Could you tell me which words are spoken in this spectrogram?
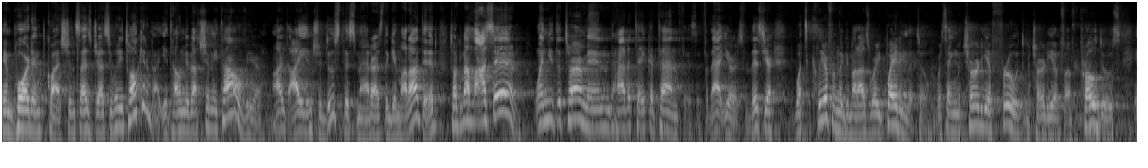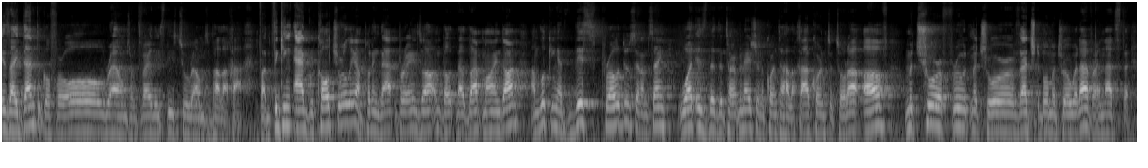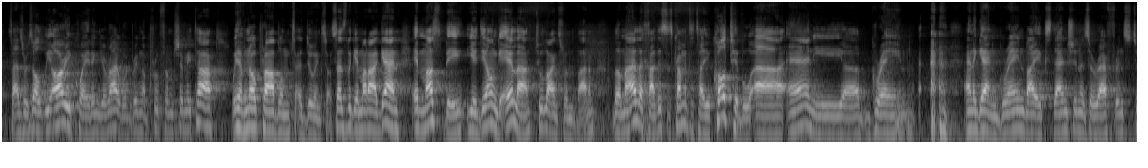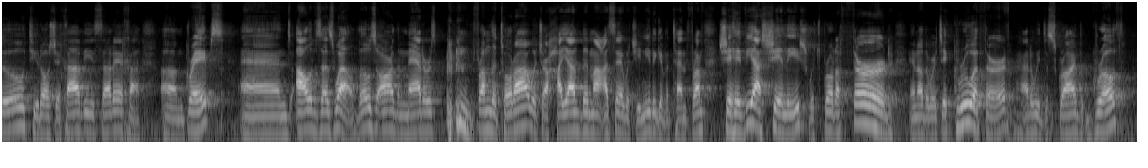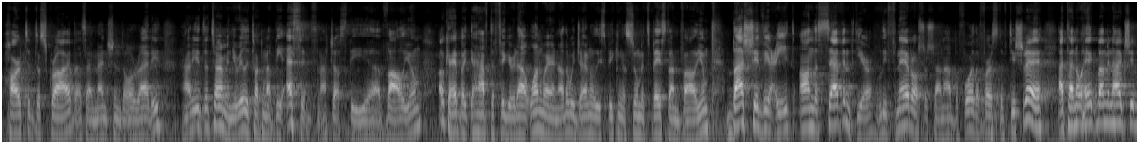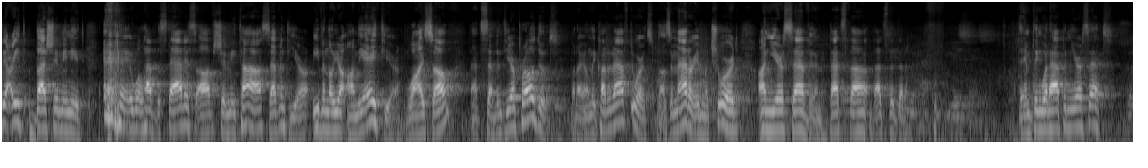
Important question, says Jesse. What are you talking about? You're telling me about Shemitah over here. I, I introduced this matter as the Gemara did, talking about Maaser when you determined how to take a tenth. Is it for that year? Is it for this year? What's clear from the Gemara is we're equating the two. We're saying maturity of fruit, maturity of, of produce is identical for all realms, or at the very least these two realms of halacha. If I'm thinking agriculturally, I'm putting that brains on, that, that mind on. I'm looking at this produce and I'm saying, what is the determination according to halacha, according to Torah, of mature fruit, mature vegetable, mature whatever. And that's the, so as a result, we are equating, you're right, we bring a proof from Shemitah, we have no problem doing so. Says the Gemara again, it must be Yedelim Ge'ela, two lines from the bottom. This is coming to tell you, Kol Tivu, uh, any uh, grain. and again, grain by extension is a reference to Tiroshechavi Sarecha, um, grapes and olives as well. Those are the matters from the Torah which are hayav b'ma'aseh, which you need to give a tenth from. Shehevia shelish, which brought a third. In other words, it grew a third. How do we describe growth? Hard to describe, as I mentioned already. How do you determine? You're really talking about the essence, not just the uh, volume. Okay, but you have to figure it out one way or another. We generally speaking assume it's based on volume. Bashivi'it, on the seventh year, lifnei Rosh Hashanah, before the first of Tishrei, atanohek b'minhag shivi'it basheminit. It will have the status of Shemitah, seventh year, even though you're on the eighth year. Why so? That's seventh year produce, but I only cut it afterwards. Doesn't matter. It matured on year seven. That's the that's the same thing would happen year six. So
